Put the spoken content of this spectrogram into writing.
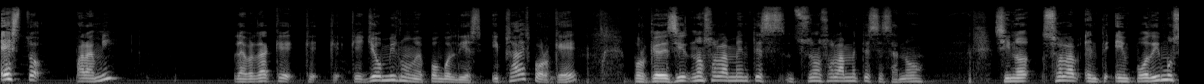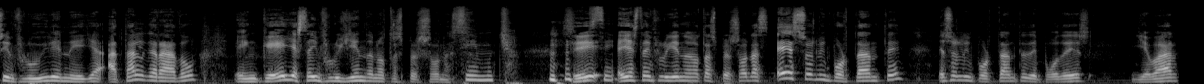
Esto para mí la verdad que, que, yo mismo me pongo el 10. ¿Y sabes por qué? Porque decir, no solamente, no solamente se sanó, sino solamente en- pudimos influir en ella a tal grado en que ella está influyendo en otras personas. Sí, mucho. ¿Sí? Sí. Ella está influyendo en otras personas. Eso es lo importante, eso es lo importante de poder llevar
